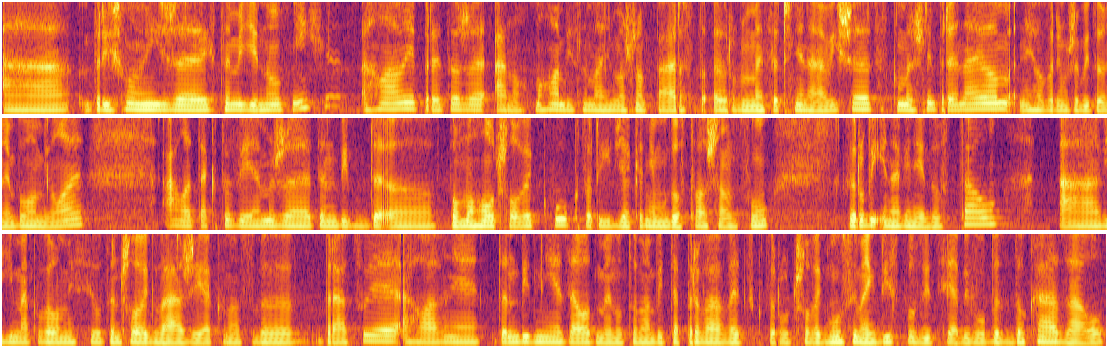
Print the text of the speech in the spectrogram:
a prišlo mi, že chcem byť jednou z nich. A hlavne preto, že áno, mohla by som mať možno pár sto eur mesačne navyše cez komerčný prenajom. Nehovorím, že by to nebolo milé, ale takto viem, že ten byt uh, pomohol človeku, ktorý vďaka nemu dostal šancu, ktorú by inak nedostal a vidím, ako veľmi si ten človek váži, ako na sebe pracuje a hlavne ten byt nie je za odmenu. To má byť tá prvá vec, ktorú človek musí mať k dispozícii, aby vôbec dokázal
